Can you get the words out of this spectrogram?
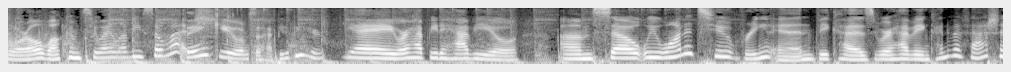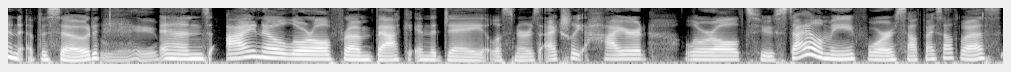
Laurel, welcome to I Love You So Much. Thank you. I'm so happy to be here. Yay, we're happy to have you. Um, so we wanted to bring you in because we're having kind of a fashion episode. Yay. And I know Laurel from back in the day, listeners. I actually hired Laurel to style me for South by Southwest.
